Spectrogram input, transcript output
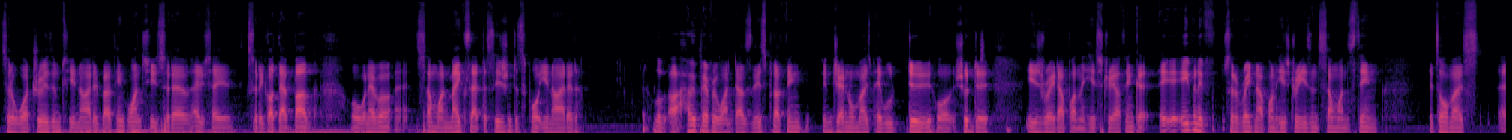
sort of what drew them to United. But I think once you sort of, as you say, sort of got that bug, or whenever uh, someone makes that decision to support United, look, I hope everyone does this, but I think in general most people do or should do is read up on the history. I think it, even if sort of reading up on history isn't someone's thing, it's almost uh,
